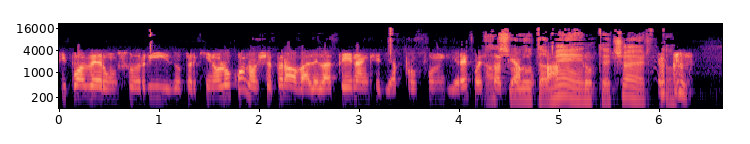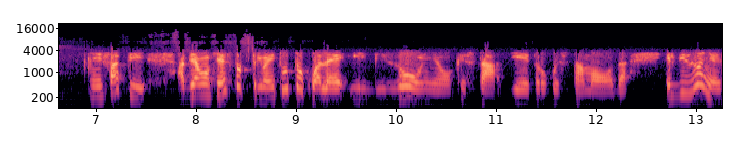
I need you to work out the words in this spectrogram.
si può avere un sorriso per chi non lo conosce, però vale la pena anche di approfondire, questo Assolutamente, certo. Infatti abbiamo chiesto prima di tutto qual è il bisogno che sta dietro questa moda. E il bisogno è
